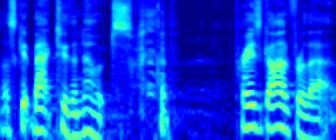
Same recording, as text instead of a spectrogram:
Let's get back to the notes. Praise God for that.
